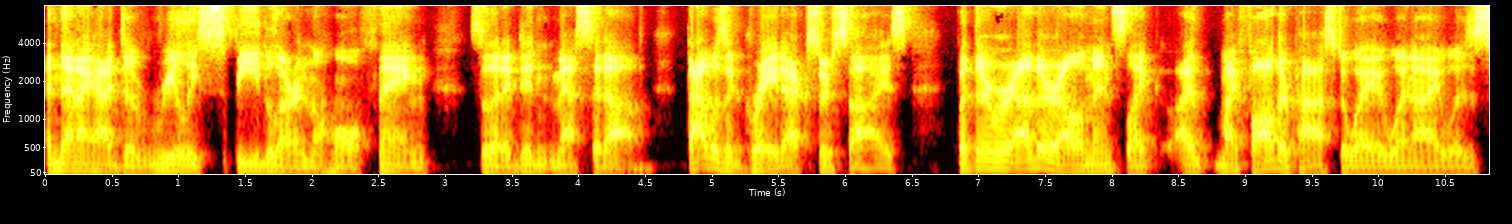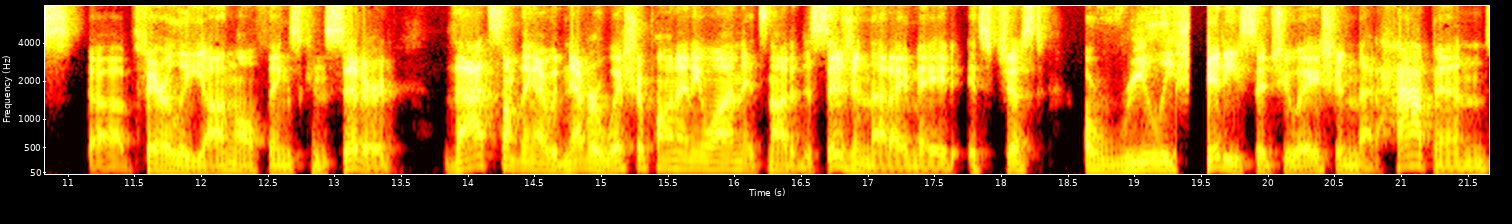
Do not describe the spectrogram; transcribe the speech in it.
and then i had to really speed learn the whole thing so that i didn't mess it up. That was a great exercise but there were other elements like I, my father passed away when i was uh, fairly young all things considered. That's something i would never wish upon anyone. It's not a decision that i made. It's just a really shitty situation that happened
